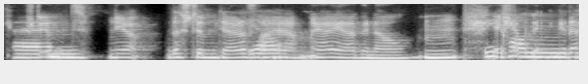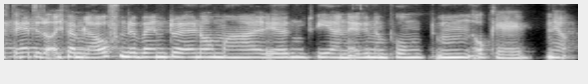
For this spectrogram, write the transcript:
Stimmt, ähm, ja, das stimmt, ja, das ja. war ja, ja, ja, genau. Mhm. Ich, habe gedacht, ihr hättet euch beim Laufen eventuell nochmal irgendwie an irgendeinem Punkt, mhm, okay, ja.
